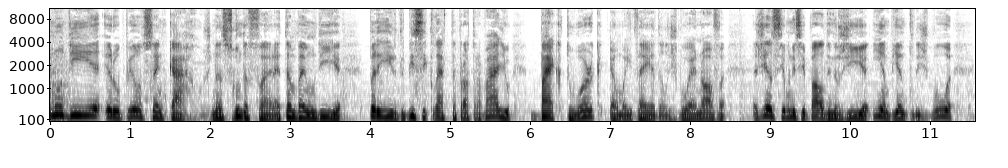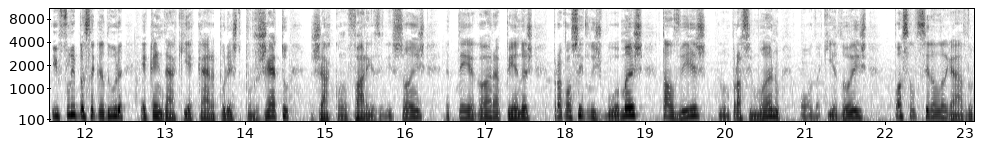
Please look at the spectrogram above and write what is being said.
No Dia Europeu Sem Carros, na segunda-feira, é também um dia para ir de bicicleta para o trabalho. Bike to Work é uma ideia da Lisboa é Nova, Agência Municipal de Energia e Ambiente de Lisboa, e Filipe Sacadura é quem dá aqui a cara por este projeto, já com várias edições, até agora apenas para o Conselho de Lisboa, mas talvez num próximo ano ou daqui a dois possa ser alargado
